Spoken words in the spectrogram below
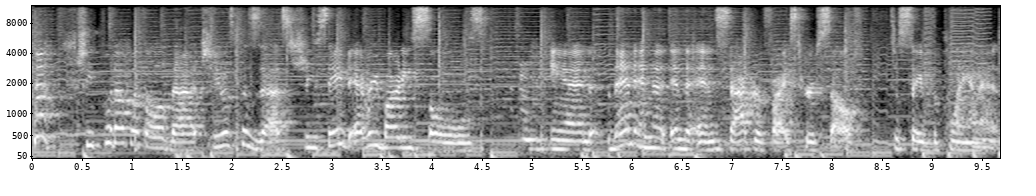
she put up with all that. She was possessed. She saved everybody's souls, and then in the in the end, sacrificed herself to save the planet,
